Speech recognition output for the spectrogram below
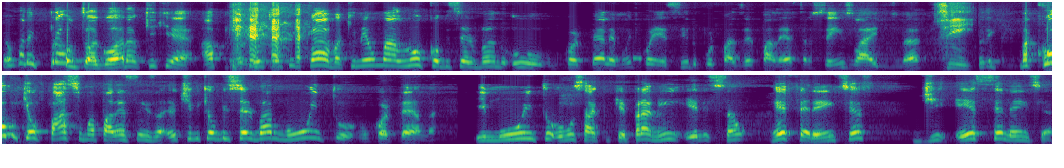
Eu falei, pronto, agora o que, que é? Eu ficava que nem um maluco observando. O Cortella é muito conhecido por fazer palestras sem slides, né? Sim. Falei, Mas como que eu faço uma palestra sem slides? Eu tive que observar muito o Cortella e muito o Mussac, porque para mim eles são referências de excelência.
